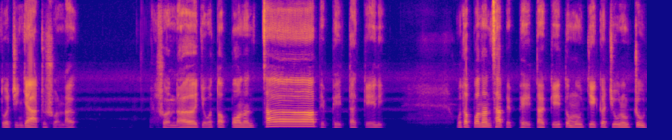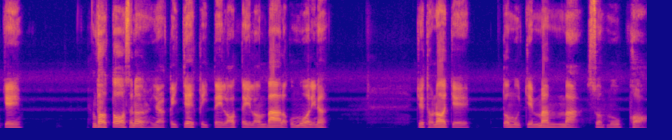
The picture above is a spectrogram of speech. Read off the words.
tôi chính gia tôi chuẩn đó chuẩn đó chỉ có tập bọn năng cha bể bể ta kế đi. Một tập bọn năng cha bể bể ta kế, tôi muốn chế các chú rong chú chế. Đó to sao nữa giờ cây chế cây tê ló tê ló ba là cũng mua đi nữa chế thằng nó chế, tôi một chế mắm mà so mũ phò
